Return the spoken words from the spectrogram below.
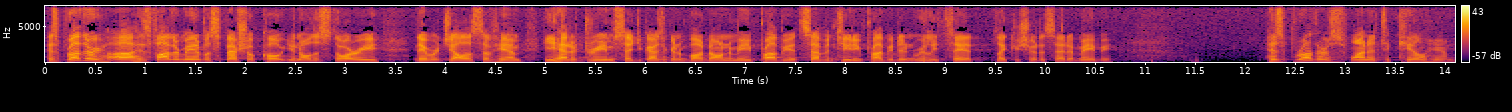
His brother, uh, his father made him a special coat. You know the story. They were jealous of him. He had a dream, said, You guys are going to bow down to me. Probably at 17, he probably didn't really say it like he should have said it, maybe. His brothers wanted to kill him.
